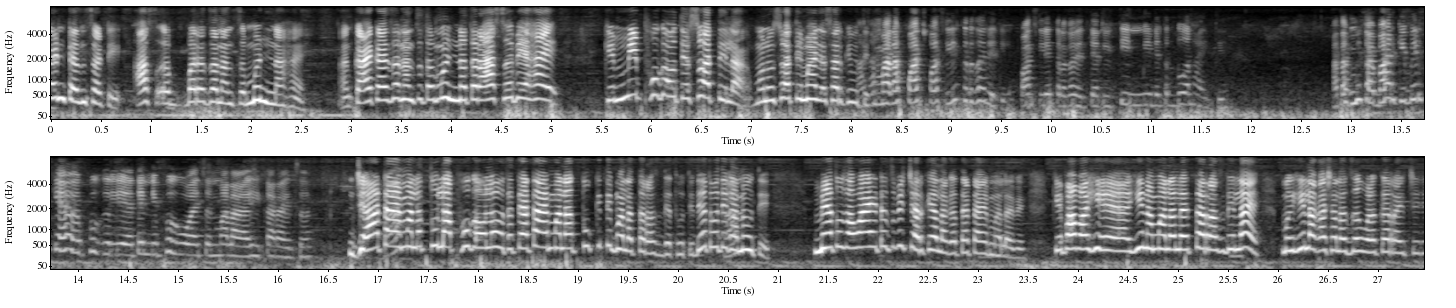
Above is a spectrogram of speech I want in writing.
कंटेंटसाठी. असं बऱ्याच जणांचं म्हणणं आहे. आणि काय काय जणांचं तर म्हणणं तर असं बी आहे की मी फुगवते स्वातीला. म्हणून स्वाती माझ्यासारखी होती. मला पाच पाच लेकर झाले ती. पाच लेकर झाले. त्यातले तीन मिले तर दोन आहे ते. आता मी काय बारकी बिरकी फुगली त्यांनी फुगवायचं आणि मला हे करायचं. ज्या टायमाला तुला फुगवलं होतं त्या टायमाला तू किती मला त्रास देत होती? देत होती का नव्हती? मी तुझा वाईटच विचार केला का त्या टायमाला बी. की बाबा हे हिनं मला लय त्रास दिलाय मग हिला कशाला जवळ करायची?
